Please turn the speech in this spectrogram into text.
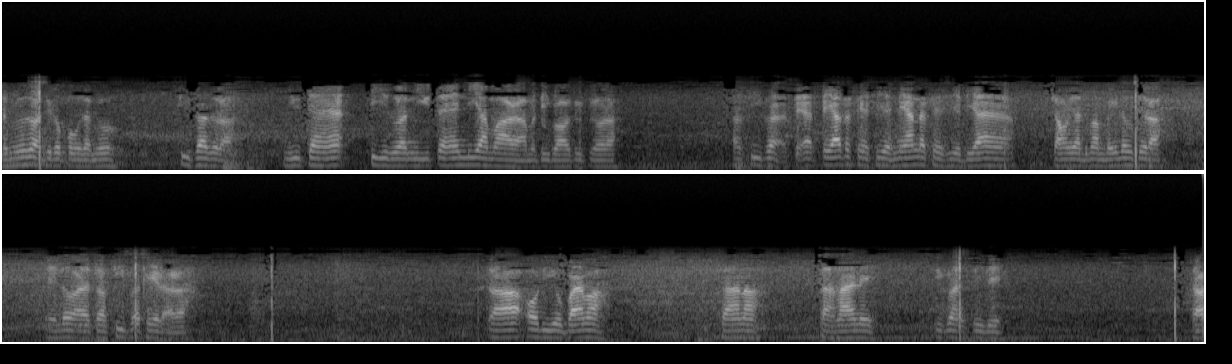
ဒီမျိုးဆိုဒီလိုပုံစံမျိုးဖီဖတ်ဆိုတာနျူတန်ရဲ့တီဆိုတာနျူတန်ရဲ့နီးရမှာတာမတီးပါဘူးသူပြောတာ အဖီဖတ်130ရှိရ220ရှိရတရားကြောင်းရဒီမှာမိန်လို့ဆိုတာမိန်တော့အဲ့တော့ဖီဖတ်ထည့်တာလားဒါ audio ဘိုင်းမှာစမ်းလားစမ်းလိုက်လေ frequency လေးဒါ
